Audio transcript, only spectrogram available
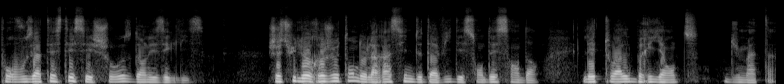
pour vous attester ces choses dans les églises. Je suis le rejeton de la racine de David et son descendant, l'étoile brillante du matin.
